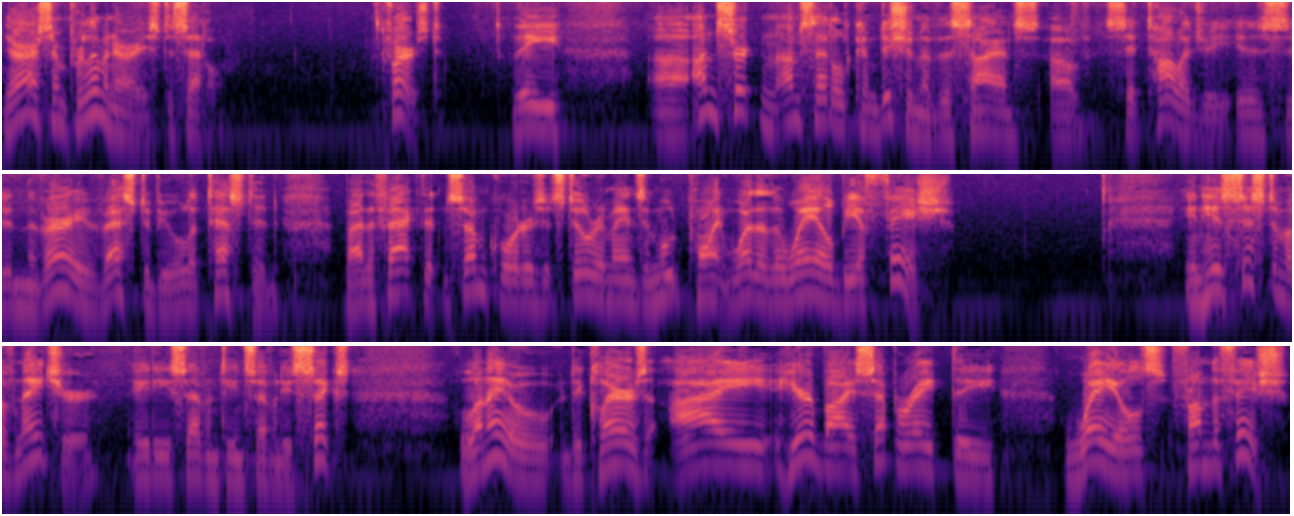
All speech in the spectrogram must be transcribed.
There are some preliminaries to settle. First, the uh, uncertain, unsettled condition of the science of cetology is in the very vestibule attested by the fact that in some quarters it still remains a moot point whether the whale be a fish. In his System of Nature, AD 1776, Linnæus declares, I hereby separate the whales from the fish.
